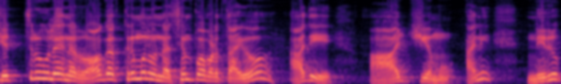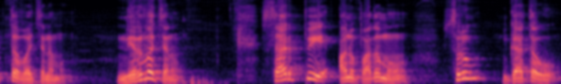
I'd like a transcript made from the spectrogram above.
శత్రువులైన రోగక్రిములు నశింపబడతాయో అది ఆజ్యము అని నిరుక్త వచనము నిర్వచనం. సర్పి అను పదము సృగతవు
